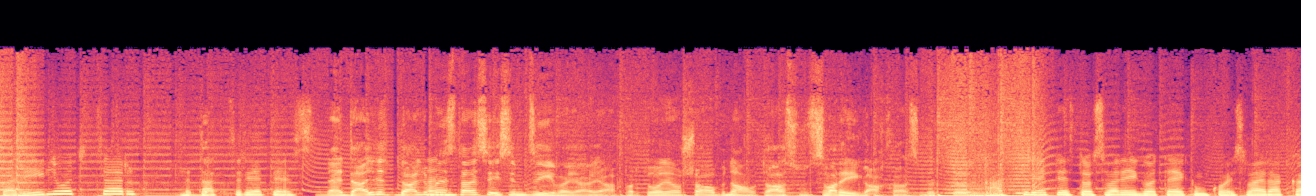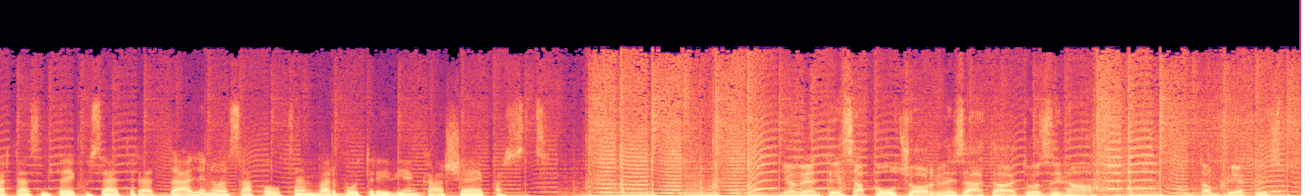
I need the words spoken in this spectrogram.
Es arī ļoti ceru, bet atcerieties, Nē, daļu, daļu mēs taisīsim dzīvē, jā, par to jau šaubu nav. Tās ir svarīgākās. Bet, uh, atcerieties to svarīgo teikumu, ko es vairāk kārt esmu teikusi ēterā. Daļa no sapulcēm var būt arī vienkārši ēpasts. ja vien tie sapulču organizētāji to zinātu un tam piekristu.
